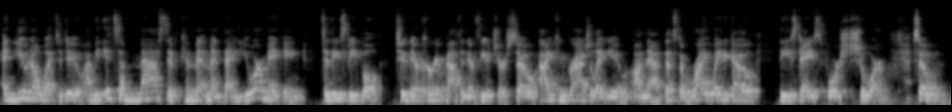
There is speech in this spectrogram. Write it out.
and you know what to do. I mean, it's a massive commitment that you're making to these people, to their career path and their future. So I congratulate you on that. That's the right way to go these days for sure. So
